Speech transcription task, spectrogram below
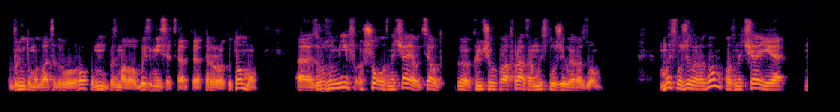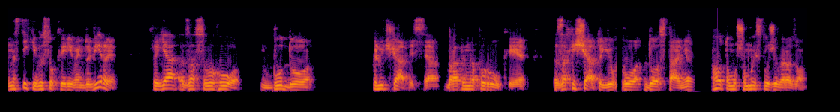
в лютому 22-го року, ну без малого, без місяця, три роки тому, зрозумів, що означає оця от ключова фраза Ми служили разом. Ми служили разом означає настільки високий рівень довіри, що я за свого буду включатися, брати на поруки, захищати його до останнього, тому що ми служили разом.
